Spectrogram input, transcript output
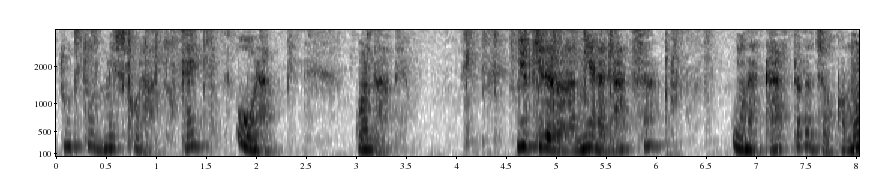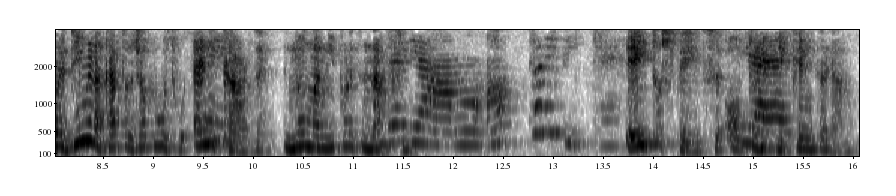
tutto mescolato, ok? Ora, guardate, io chiederò alla mia ragazza una carta da gioco. Amore, dimmi una carta da gioco che vuoi tu. Any Sì. card, non manipulate nothing. Vediamo. Otto di picche. Eight of spades, 8 di Yes. picche in italiano.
